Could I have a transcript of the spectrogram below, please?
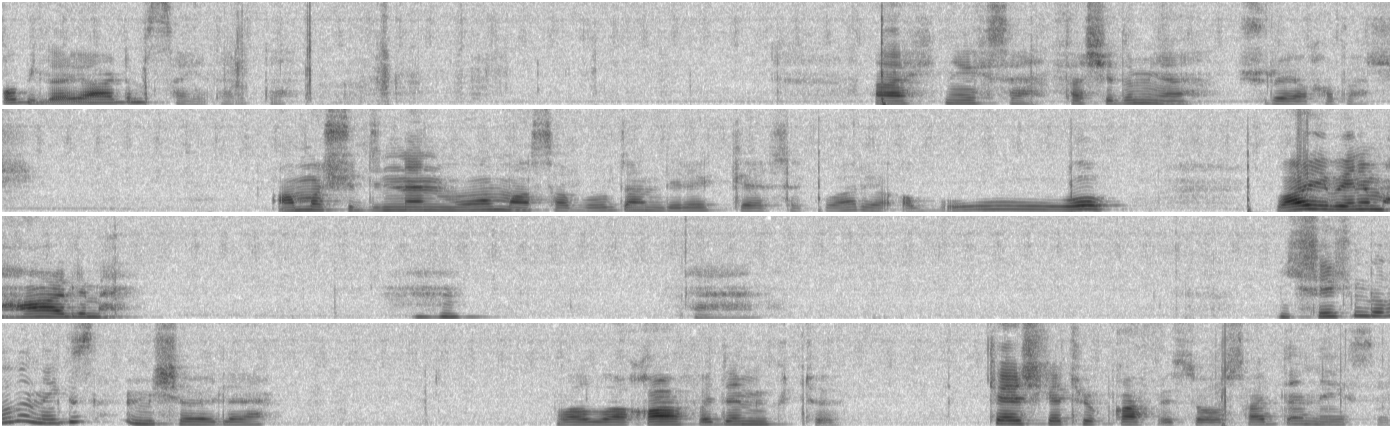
O bile yardım sayılırdı. Ay neyse taşıdım ya şuraya kadar. Ama şu dinlenme olmasa buradan direkt gelsek var ya abo. Vay benim halime. yani. Milkshake'in tadı da ne güzelmiş öyle. Vallahi kahvede müktü. Keşke Türk kahvesi olsaydı neyse.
